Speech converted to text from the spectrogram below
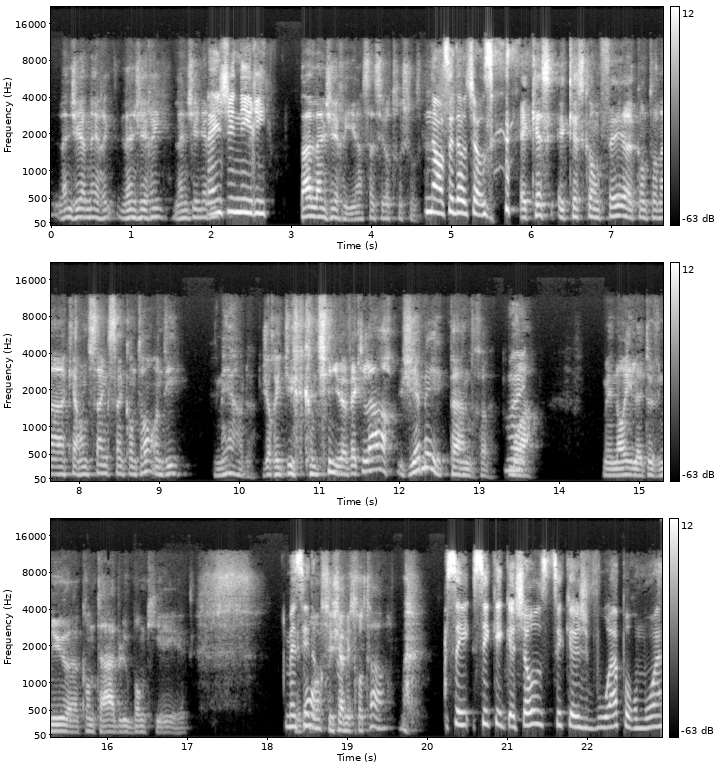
L'ingénierie. L'ingénierie. Pas l'ingénierie, hein, ça c'est autre chose. Non, c'est d'autre chose. et qu'est-ce qu'on fait euh, quand on a 45, 50 ans? On dit Merde, j'aurais dû continuer avec l'art. Jamais peindre, moi. Mais non, il est devenu euh, comptable ou banquier. Mais, c'est jamais trop tard. c'est quelque chose que je vois pour moi.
